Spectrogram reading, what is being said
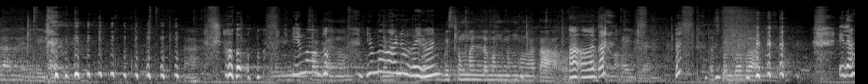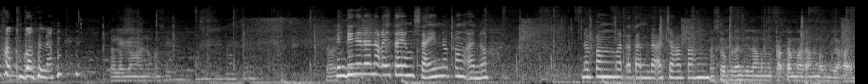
mo yung elevator. ha? Yung pag mga, ano, yung mga ano ba yun? Gustong manlamang ng mga tao. Oo, Tapos ta- sumakay dyan. Tapos pagbaba nila, Ilang hakbang lang. talagang ano kasi. Tapos, Hindi nila nakita yung sign na pang ano, na pang matatanda at saka pang... na sobrang nilang katamarang maglakad.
